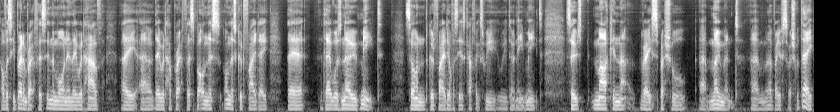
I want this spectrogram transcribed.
obviously bread and breakfast in the morning, they would have a uh, they would have breakfast, but on this on this Good Friday, there there was no meat. So on Good Friday, obviously as Catholics, we, we don't eat meat. So it's marking that very special uh, moment, um, a very special day.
